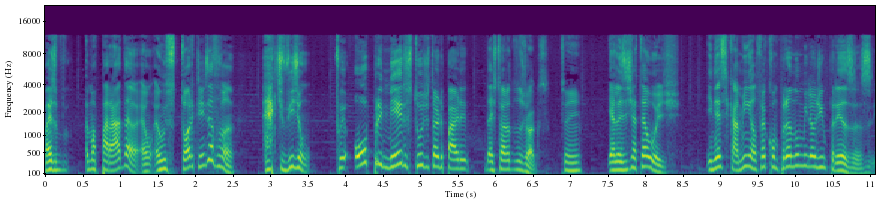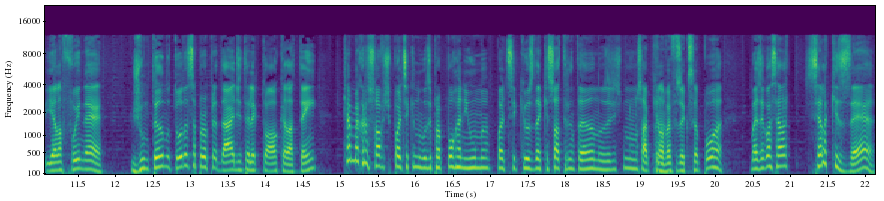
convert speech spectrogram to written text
Mas é uma parada, é um, é um histórico que a gente tá falando. A Activision foi o primeiro estúdio third party da história dos jogos. Sim. E ela existe até hoje. E nesse caminho ela foi comprando um milhão de empresas. E ela foi, né, juntando toda essa propriedade intelectual que ela tem. Que a Microsoft pode ser que não use pra porra nenhuma. Pode ser que use daqui só 30 anos. A gente não sabe o que Ah. ela vai fazer com essa porra. Mas o negócio é ela, se ela quiser,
